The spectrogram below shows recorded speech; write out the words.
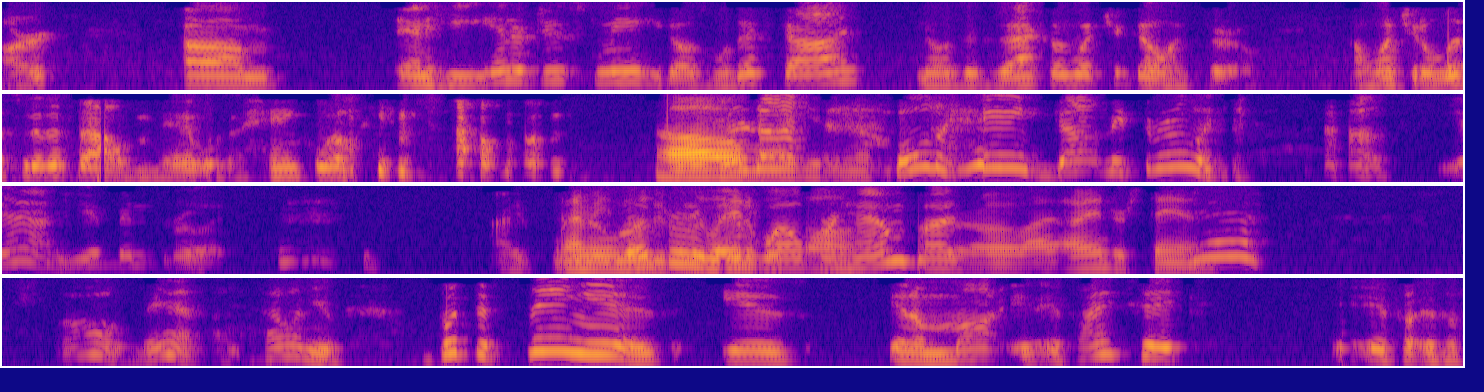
art. Um, and he introduced me. He goes, well, this guy knows exactly what you're going through. I want you to listen to this album. And it was a Hank Williams album. Oh my goodness. Old Hank got me through it. yeah, you've been through it. I, I mean, those were relatable well for him, but So I, I understand. yeah. Oh man, I'm telling you. But the thing is, is in a mo- if I take if a, if a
